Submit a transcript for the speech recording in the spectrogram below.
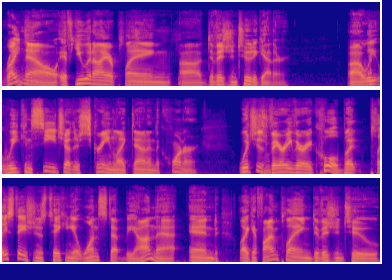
right now, if you and I are playing uh, Division Two together, uh, we we can see each other's screen like down in the corner, which is very very cool. But PlayStation is taking it one step beyond that, and like if I'm playing Division Two,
